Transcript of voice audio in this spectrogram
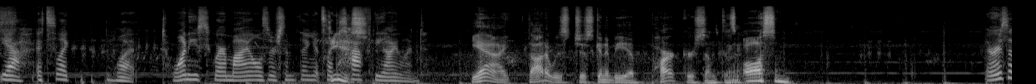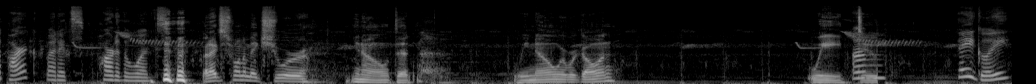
Yeah, it's like, what, 20 square miles or something? It's like Jesus. half the island. yeah, I thought it was just going to be a park or something. awesome. There is a park, but it's part of the woods. But I just want to make sure, you know, that we know where we're going. We do. um, vaguely.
